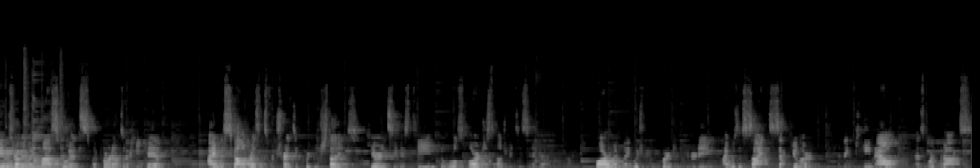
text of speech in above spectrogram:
is Rabbi Mike Moskowitz. My pronouns are he, him. I am the scholar in residence for Trans and Queer Jewish Studies here at CBST, the world's largest LGBT synagogue. Borrowing language from the queer community, I was assigned secular and then came out as Orthodox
